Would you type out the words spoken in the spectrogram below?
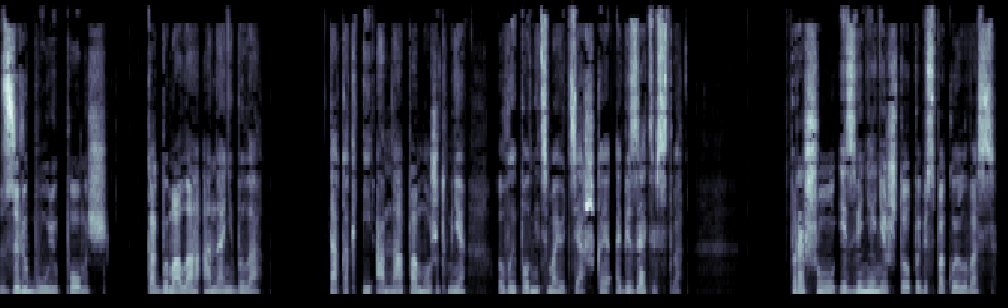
за любую помощь, как бы мала она ни была так как и она поможет мне выполнить мое тяжкое обязательство. Прошу извинения, что побеспокоил вас,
